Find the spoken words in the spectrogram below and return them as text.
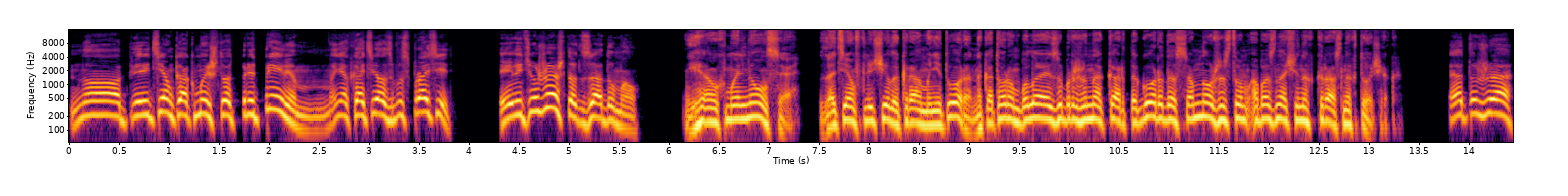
Но перед тем, как мы что-то предпримем, мне хотелось бы спросить, ты ведь уже что-то задумал?» Я ухмыльнулся, затем включил экран монитора, на котором была изображена карта города со множеством обозначенных красных точек. «Это же...»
